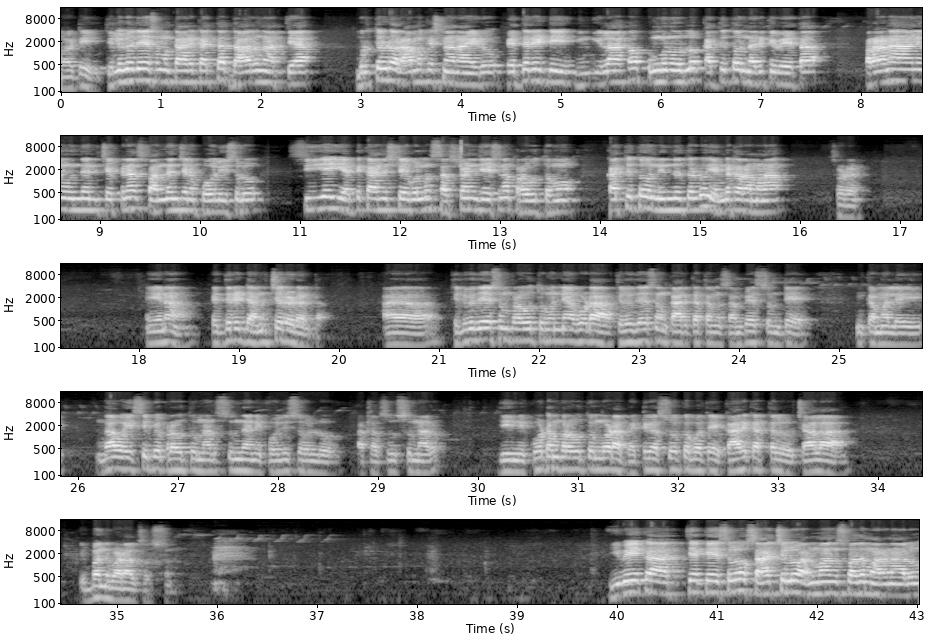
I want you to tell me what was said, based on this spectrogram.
ఒకటి తెలుగుదేశం కార్యకర్త దారుణ హత్య మృతుడు రామకృష్ణ నాయుడు పెద్దరెడ్డి ఇలాకా పుంగనూరులో కత్తితో నరికివేత ప్రాణహాని ఉందని చెప్పినా స్పందించిన పోలీసులు సిఐ హెడ్ కానిస్టేబుల్ను సస్పెండ్ చేసిన ప్రభుత్వము కత్తితో నిందితుడు వెంకటరమణ. చూడండి. ఈయన పెద్దిరెడ్డి అనుచరుడు అంట తెలుగుదేశం ప్రభుత్వం ఉన్నా కూడా తెలుగుదేశం కార్యకర్తలను చంపేస్తుంటే ఇంకా మళ్ళీ ఇంకా వైసీపీ ప్రభుత్వం నడుస్తుందని పోలీసు వాళ్ళు అట్లా చూస్తున్నారు. దీన్ని కూటమి ప్రభుత్వం కూడా గట్టిగా సూకపోతే కార్యకర్తలు చాలా ఇబ్బంది పడాల్సి వస్తుంది. వివేక హత్య కేసులో సాక్షులు అనుమానాస్పద మరణాలు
